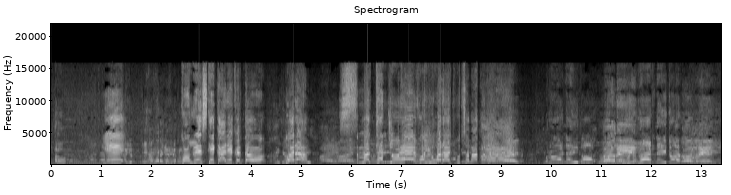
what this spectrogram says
हेलो। ये कांग्रेस के कार्यकर्ताओं द्वारा समर्थन जो है वो युवा राजपूत सभा को जा रहा है। रोड नहीं तो रोड नहीं। रोड नहीं तो। रोड नहीं।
